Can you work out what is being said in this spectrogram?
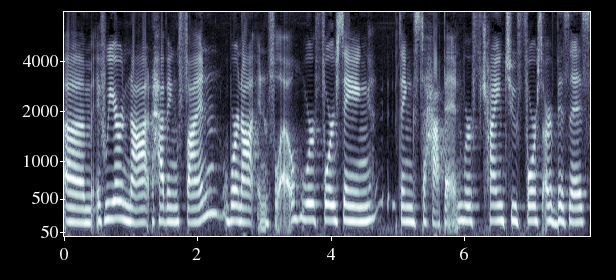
Um, if we are not having fun, we're not in flow. We're forcing things to happen. We're trying to force our business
